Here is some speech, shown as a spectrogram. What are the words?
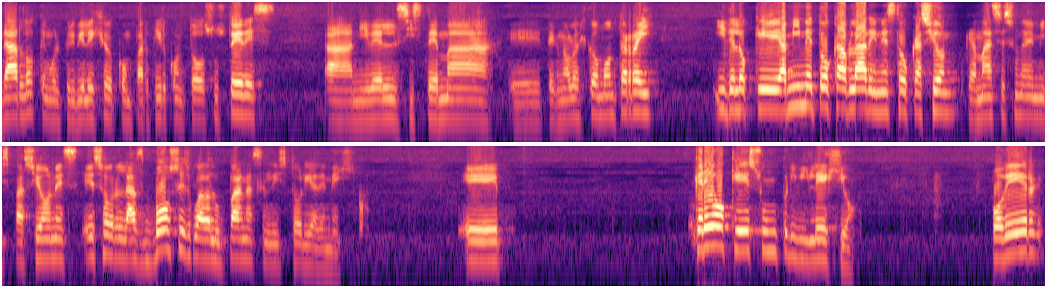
darlo, tengo el privilegio de compartir con todos ustedes a nivel sistema tecnológico de Monterrey. Y de lo que a mí me toca hablar en esta ocasión, que además es una de mis pasiones, es sobre las voces guadalupanas en la historia de México. creo que es un privilegio poder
